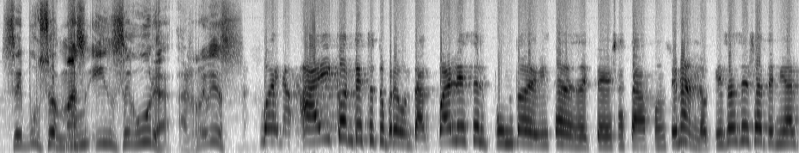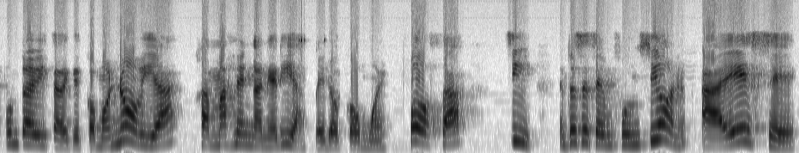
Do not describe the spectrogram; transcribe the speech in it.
se puso más insegura, al revés. Bueno, ahí contesto tu pregunta. ¿Cuál es el punto de vista desde que ella estaba funcionando? Quizás ella tenía el punto de vista de que como novia jamás le engañaría, pero como esposa, sí. Entonces, en función a ese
